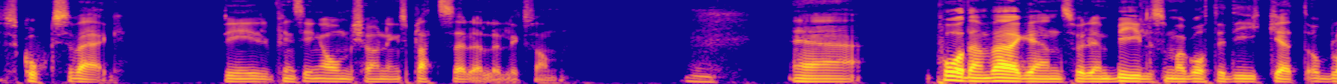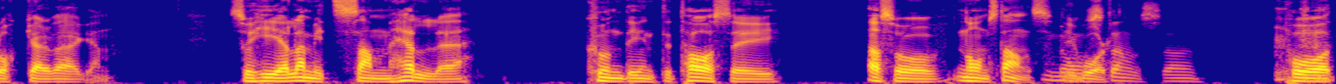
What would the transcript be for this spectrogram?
skogsväg. Det finns inga omkörningsplatser eller liksom. Mm. Eh, på den vägen så är det en bil som har gått i diket och blockar vägen. Så hela mitt samhälle kunde inte ta sig, alltså någonstans, igår Någonstans. ja. på,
